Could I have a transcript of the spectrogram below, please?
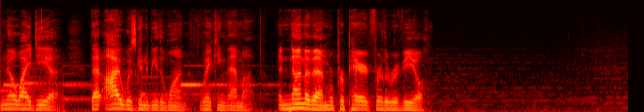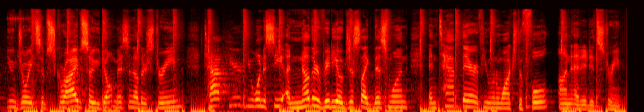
no idea that I was going to be the one waking them up. And none of them were prepared for the reveal. If you enjoyed, subscribe so you don't miss another stream. Tap here if you want to see another video just like this one, and tap there if you want to watch the full unedited stream.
